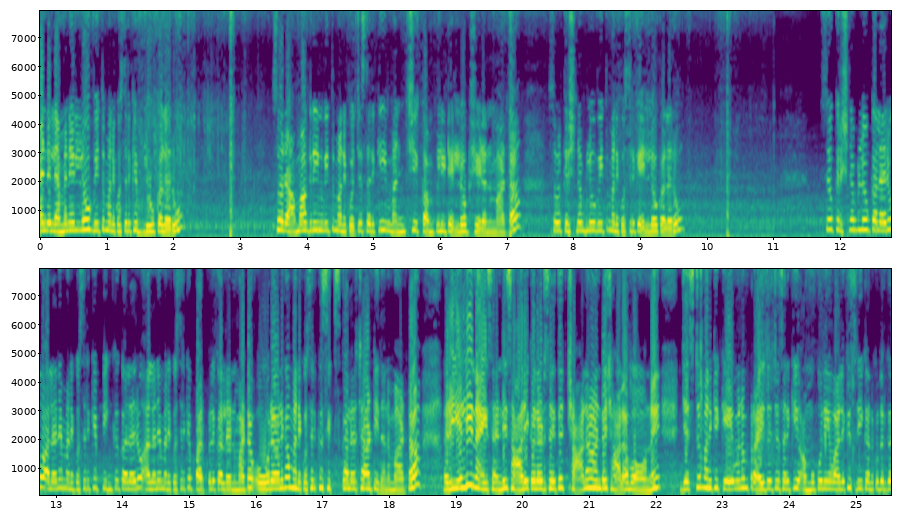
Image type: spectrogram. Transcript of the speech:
అండ్ లెమన్ ఎల్లో విత్ మనకి వచ్చేసరికి blue colour. So Rama green with మనకు వచ్చేసరికి మంచి కంప్లీట్ ఎల్లో షేడ్ అనమాట సో కృష్ణ బ్లూ విత్ మనకి వచ్చేసరికి yellow colour. So Krishna blue colour అలానే మనకి వచ్చరికి పింక్ కలరు అలానే మనకి వచ్చరికి పర్పుల్ కలర్ అనమాట ఓవరాల్గా మనకి వచ్చరికి సిక్స్ కలర్ చార్ట్ ఇదనమాట రియల్లీ నైస్ అండి. సారీ కలర్స్ అయితే చాలా అంటే చాలా బాగున్నాయి. జస్ట్ మనకి కేవలం ప్రైస్ వచ్చేసరికి అమ్ముకునే వాళ్ళకి శ్రీ కనకదుర్గ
